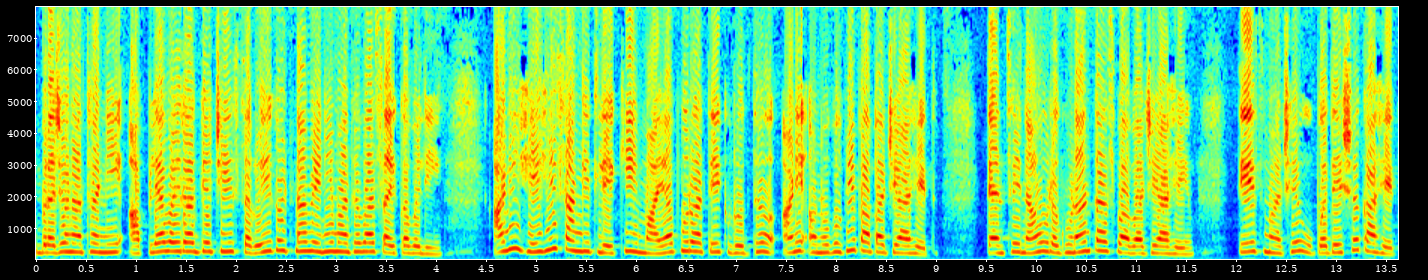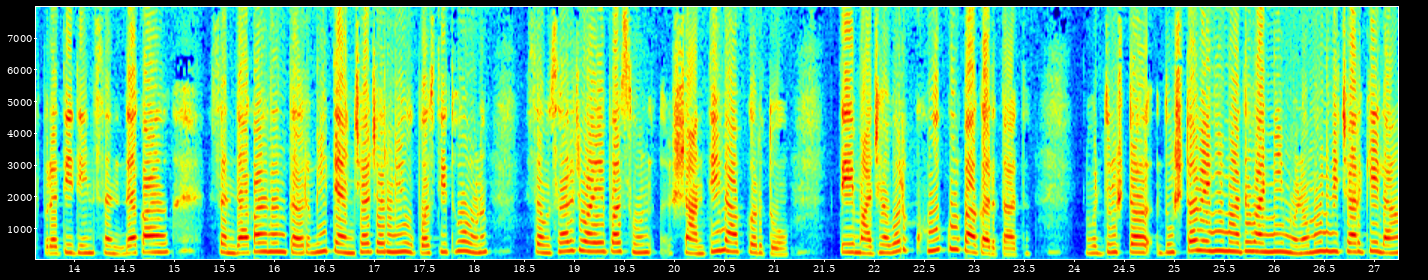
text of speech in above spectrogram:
ब्रजनाथांनी आपल्या वैराग्याची सगळी घटना वेणी माधवास ऐकवली. आणि हेही सांगितले की मायापुरात एक वृद्ध आणि अनुभवी बाबाजी आहेत. त्यांचे नाव रघुनाथदास बाबाजी आहे. तेच माझे उपदेशक आहेत. प्रतिदिन संध्याकाळ संध्याकाळनंतर मी त्यांच्या चरणी उपस्थित होऊन संसार ज्वाळेपासून शांती लाभ करतो. ते माझ्यावर खूप कृपा करतात. दुष्ट दुष्टवेणी माधवांनी मनोमन विचार केला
